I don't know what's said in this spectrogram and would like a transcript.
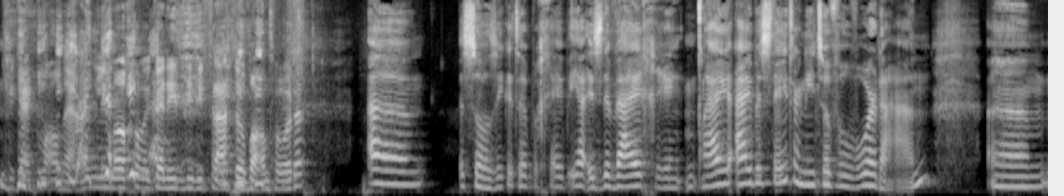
Je kijkt me al naar aan. Jullie mogen, ik weet niet wie die vraag wil beantwoorden. Ehm, zoals ik het heb begrepen, ja, is de weigering. Hij, hij besteedt er niet zoveel woorden aan. Ehm,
